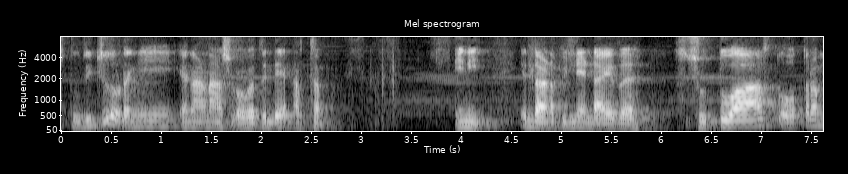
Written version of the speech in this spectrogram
സ്തുതിച്ചു തുടങ്ങി എന്നാണ് ആ ശ്ലോകത്തിന്റെ അർത്ഥം. ഇനി എന്താണ് പിന്നെ ഉണ്ടായത്? ശ്രുത്വാ സ്തോത്രം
